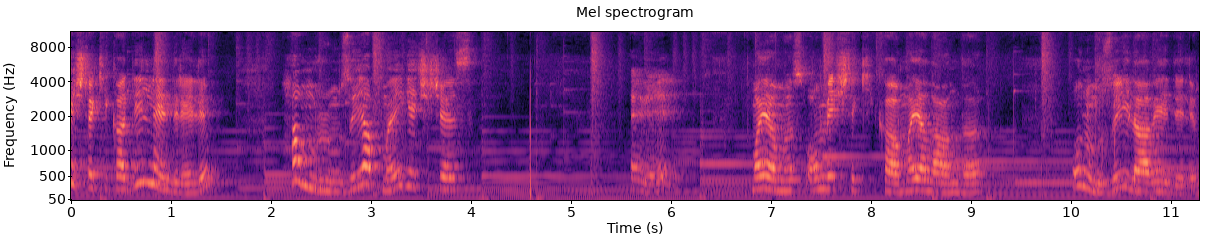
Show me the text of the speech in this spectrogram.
...15 dakika dinlendirelim. Hamurumuzu yapmaya geçeceğiz. Evet. Mayamız 15 dakika mayalandı. Unumuzu ilave edelim.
